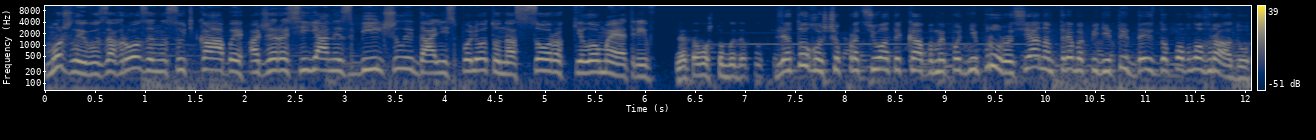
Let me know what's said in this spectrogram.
Можливу загрозу несуть каби, адже росіяни збільшили дальність польоту на 40 кілометрів. Для того, чтобы, допустим... Для того, щоб працювати кабами по Дніпру, росіянам треба підійти десь до Павлограду,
